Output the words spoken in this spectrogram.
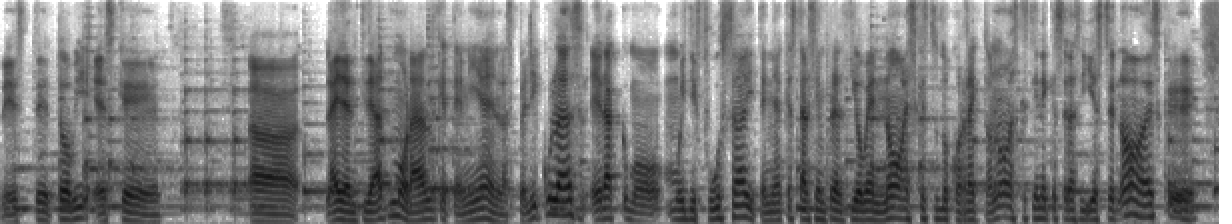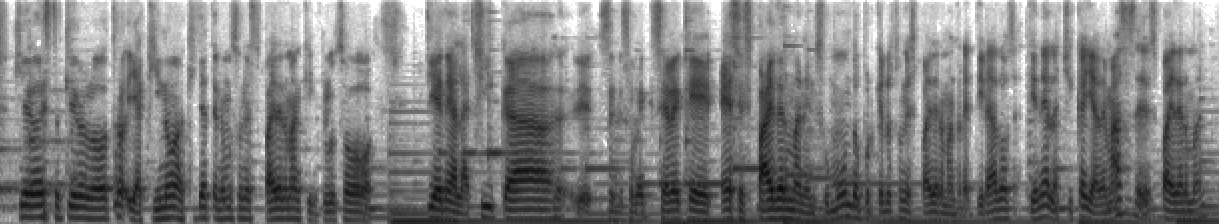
este Toby es que ah, la identidad moral que tenía en las películas era como muy difusa y tenía que estar siempre el tío Ben, no, es que esto es lo correcto, no, es que tiene que ser así, y este, no, es que quiero esto, quiero lo otro, y aquí no, aquí ya tenemos un Spider-Man que incluso tiene a la chica, eh, se, ve, que es Spider-Man en su mundo porque no es un Spider-Man retirado, o sea, tiene a la chica y además es Spider-Man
